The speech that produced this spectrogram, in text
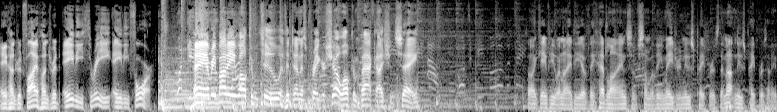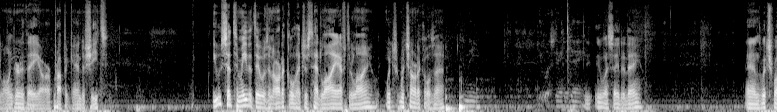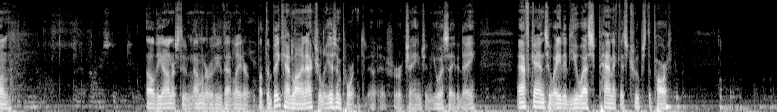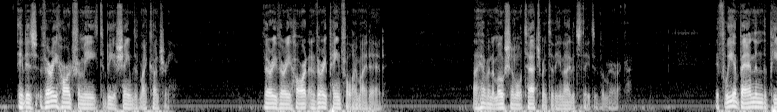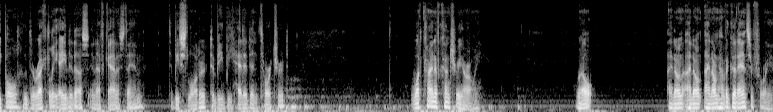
800 500 8384. Hey, everybody, welcome to the Dennis Prager Show. Welcome back, I should say. So, I gave you an idea of the headlines of some of the major newspapers. They're not newspapers any longer, they are propaganda sheets. You said to me that there was an article that just had lie after lie. Which which article is that? USA Today. USA Today. And which one? Oh, the honor student. I'm going to review that later. But the big headline actually is important uh, for a change in USA Today. Afghans who aided U.S. panic as troops depart. It is very hard for me to be ashamed of my country. Very, very hard and very painful, I might add. I have an emotional attachment to the United States of America. If we abandon the people who directly aided us in Afghanistan to be slaughtered, to be beheaded and tortured, what kind of country are we? Well, I don't I don't I don't have a good answer for you.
